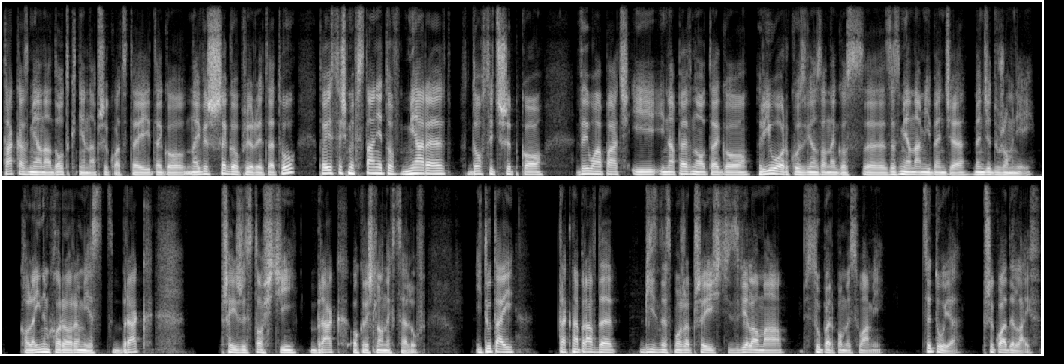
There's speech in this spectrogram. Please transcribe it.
taka zmiana dotknie na przykład tej, tego najwyższego priorytetu, to jesteśmy w stanie to w miarę dosyć szybko wyłapać i, i na pewno tego reworku związanego z, ze zmianami będzie, będzie dużo mniej. Kolejnym horrorem jest brak przejrzystości, brak określonych celów. I tutaj tak naprawdę biznes może przyjść z wieloma super pomysłami. Cytuję przykłady live.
